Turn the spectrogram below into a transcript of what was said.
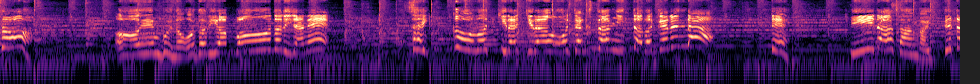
そう。応援部の踊りは盆踊りじゃね。のキラキラをお客さんに届けるんだ。ってリーダーさんが言ってた。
